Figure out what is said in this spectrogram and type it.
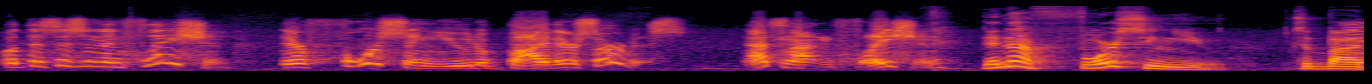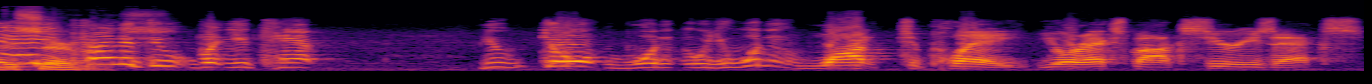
But this isn't inflation. They're forcing you to buy their service. That's not inflation. They're not forcing you to buy the yeah, service. you kind of do, but you can't. You don't wouldn't you wouldn't want to play your Xbox Series X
